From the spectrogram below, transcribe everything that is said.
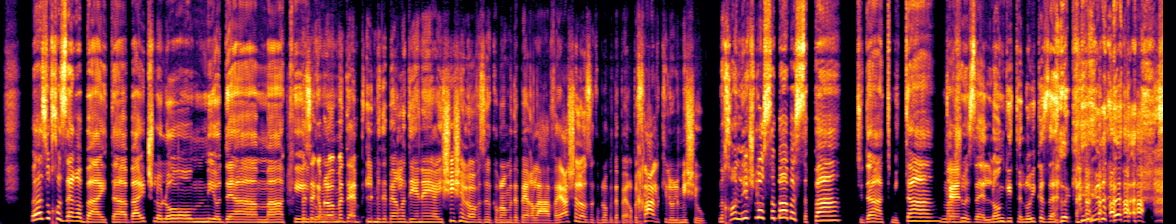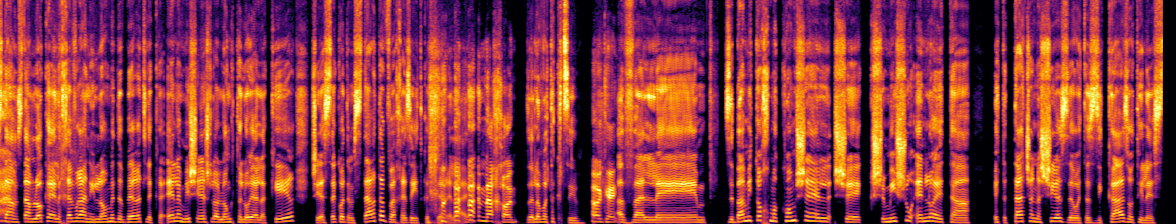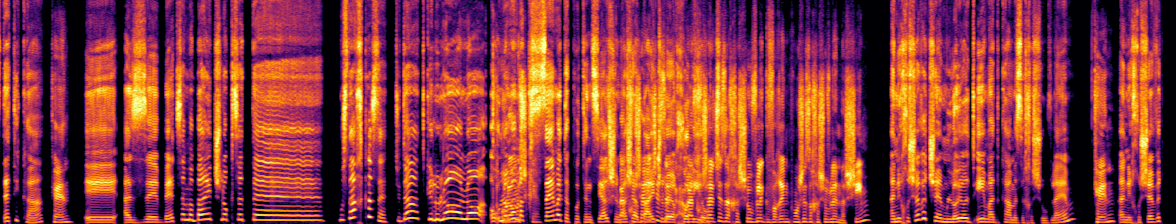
ואז הוא חוזר הביתה, הבית שלו לא מי יודע מה, כאילו... וזה גם לא מדבר, מדבר ל-DNA האישי שלו, וזה גם לא מדבר להוויה שלו, זה גם לא מדבר בכלל, כאילו, למישהו. נכון, יש לו סבבה, ספה, את יודעת, מיטה, משהו איזה לונגי תלוי כזה על הקיר. סתם, סתם, לא כאלה. חבר'ה, אני לא מדברת לכאלה, מי שיש לו לונג תלוי על הקיר, שיעשה קודם סטארט-אפ ואחרי זה יתקשר אליי. נכון, זה לא בתקציב. אוקיי. אבל אה, זה בא מתוך מקום של, שכשמישהו אין לו את ה... את הטאץ' הנשי הזה, או את הזיקה הזאת לאסתטיקה, כן. אה, אז אה, בעצם הבית שלו קצת אה, מוזנח כזה, את יודעת, כאילו לא, לא, הוא, הוא לא, לא ממקסם את הפוטנציאל של מה שהבית שלו שזה- יכול ואת להיות. חושבת שזה חשוב לגברים כמו שזה חשוב לנשים? אני חושבת שהם לא יודעים עד כמה זה חשוב להם. כן. אני חושבת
